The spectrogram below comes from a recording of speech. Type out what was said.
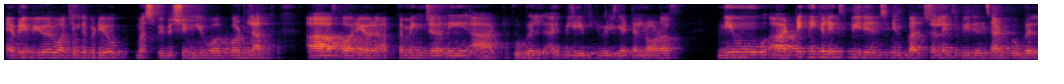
every viewer watching the video must be wishing you a good luck uh, for your upcoming journey at Google. I believe you will get a lot of new uh, technical experience, new cultural experience at Google,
